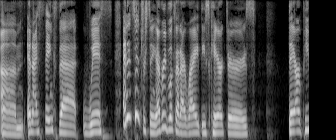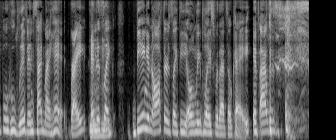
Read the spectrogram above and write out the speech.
Um, and I think that with, and it's interesting, every book that I write, these characters, they are people who live inside my head, right? And it's Mhm. like being an author is like the only place where that's okay. If I was,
